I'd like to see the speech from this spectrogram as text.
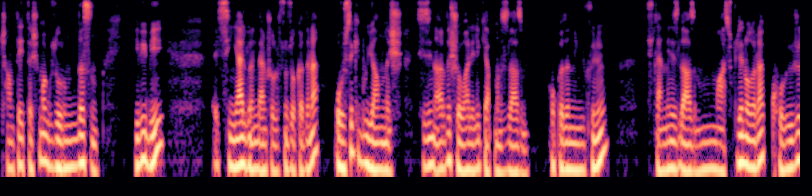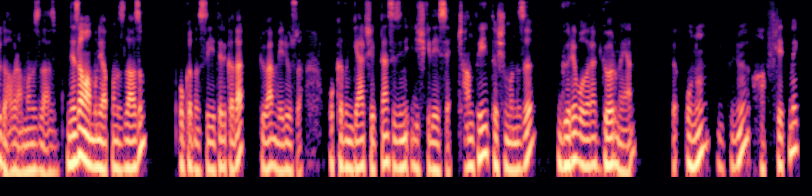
çantayı taşımak zorundasın gibi bir e, sinyal göndermiş olursunuz o kadına. Oysa ki bu yanlış. Sizin arada şövalyelik yapmanız lazım. O kadının yükünü üstlenmeniz lazım. Maskülen olarak koruyucu davranmanız lazım. Ne zaman bunu yapmanız lazım? O kadın size yeteri kadar güven veriyorsa. O kadın gerçekten sizinle ilişkideyse. Çantayı taşımanızı görev olarak görmeyen ve onun yükünü hafifletmek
